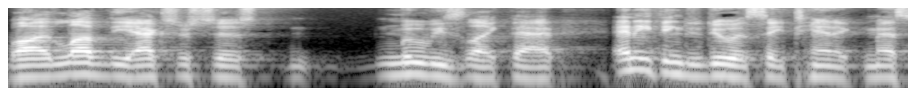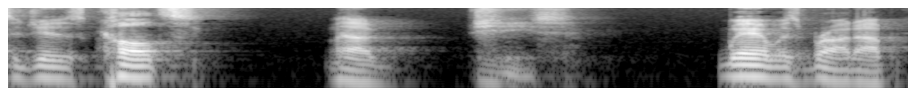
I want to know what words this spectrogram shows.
Well, I love The Exorcist, movies like that, anything to do with satanic messages, cults. Oh, jeez. Where it was brought up.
